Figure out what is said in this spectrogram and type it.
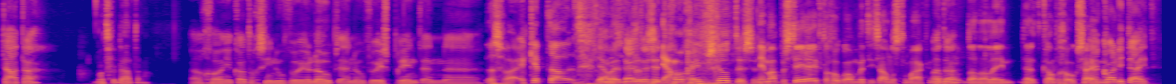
Data. Wat voor data? Nou, gewoon, je kan toch zien hoeveel je loopt en hoeveel je sprint. En, eh, Dat is waar. Ik heb trouwens... Ja, maar, daar, daar zit ja, gewoon geen verschil tussen. nee, maar presteren heeft toch ook wel met iets anders te maken dan, dan? dan alleen... Het kan toch ook Ja, zijn... kwaliteit.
